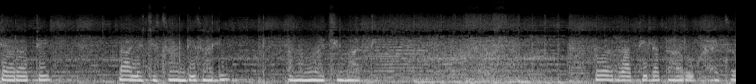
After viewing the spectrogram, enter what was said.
त्या रात्री लाल्याची चांदी झाली. आणि माझी माती. वर रात्रीला दार उघडायचं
